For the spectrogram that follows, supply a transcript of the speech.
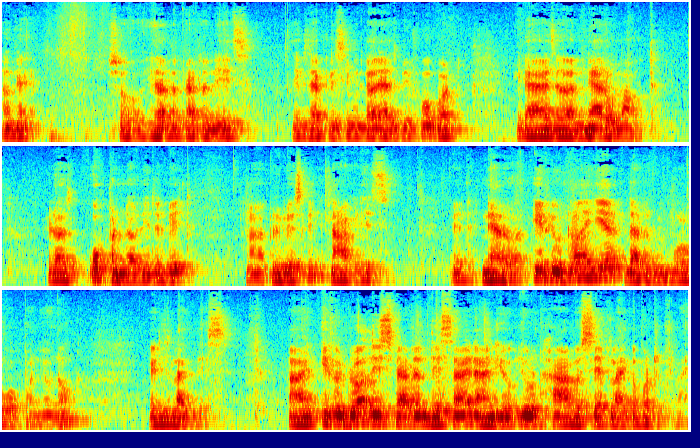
Okay, so here the pattern is exactly similar as before, but it has a narrow mouth it was opened a little bit uh, previously now it is bit narrower. If you draw here that will be more open you know. It is like this. And if you draw this pattern this side and you, you would have a shape like a butterfly.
